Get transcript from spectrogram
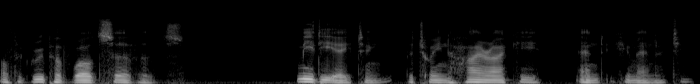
of the group of world servers, mediating between hierarchy and humanity.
